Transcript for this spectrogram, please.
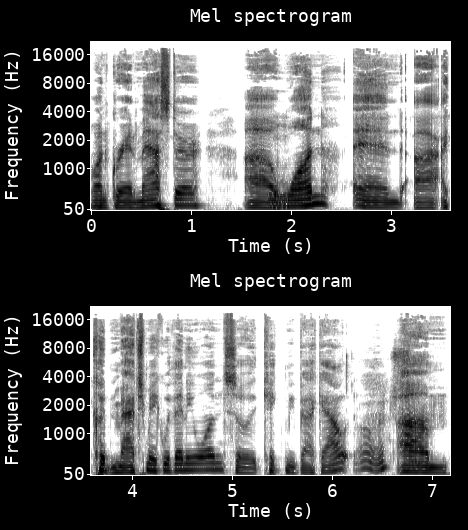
on Grandmaster, uh, Mhm. one, and, uh, I couldn't matchmake with anyone, so it kicked me back out. Oh. Um,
